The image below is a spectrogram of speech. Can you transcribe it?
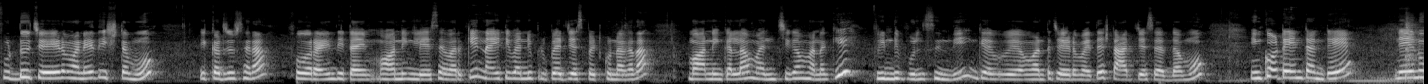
ఫుడ్ చేయడం అనేది ఇష్టము. ఇక్కడ చూసారా? ఫోర్ అయింది టైం. మార్నింగ్ లేసేవరకు నైట్ ఇవన్నీ ప్రిపేర్ చేసి పెట్టుకున్నా కదా మార్నింగ్ కల్లా మంచిగా మనకి పిండి పులిసింది. ఇంకా వంట చేయడం అయితే స్టార్ట్ చేసేద్దాము. ఇంకోటి ఏంటంటే నేను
